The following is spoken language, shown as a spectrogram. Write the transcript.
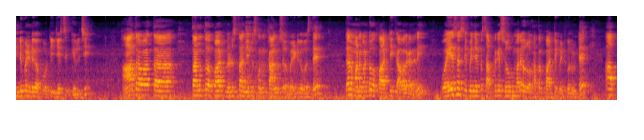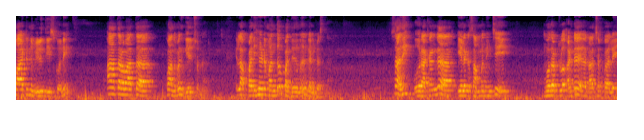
ఇండిపెండెంట్గా పోటీ చేసి గెలిచి ఆ తర్వాత తనతో పాటు నడుస్తా అని చెప్పేసి కొంతమంది కాంగ్రెస్లో బయటకు వస్తే దాన్ని మనకంటూ ఒక పార్టీ కావాలి కదని వైఎస్ఆర్సీపీ అని చెప్పేసి అప్పటికే శివకుమార్ ఎవరు ఒక అతను పార్టీ పెట్టుకుని ఉంటే ఆ పార్టీని వీలు తీసుకొని ఆ తర్వాత కొంతమంది గెలుచున్నారు. ఇలా పదిహేడు మందో పద్దెనిమిది మంది కనిపిస్తున్నారు. సో అది ఓ రకంగా వీళ్ళకి సంబంధించి మొదట్లో అంటే ఎలా చెప్పాలి?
